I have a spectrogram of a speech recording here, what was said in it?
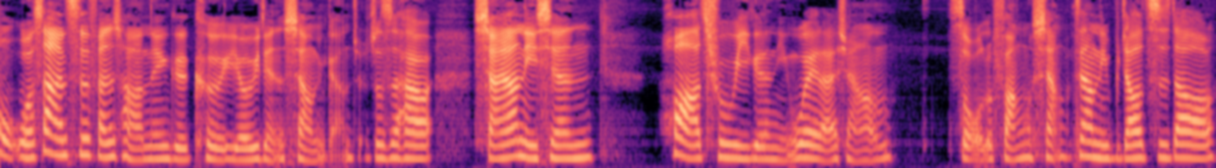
我我上一次分享的那个课有一点像的感觉，就是他想要你先画出一个你未来想要走的方向，这样你比较知道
